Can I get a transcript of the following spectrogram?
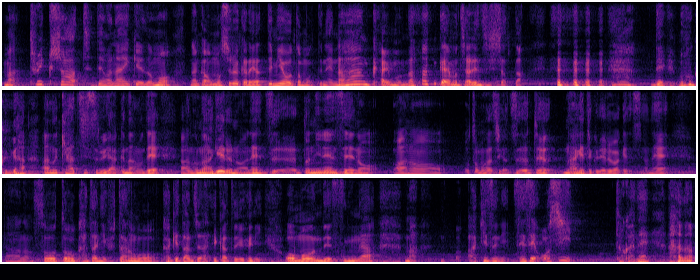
まあトリックショットではないけれどもなんか面白いからやってみようと思ってね何回も何回もチャレンジしちゃった。で僕があのキャッチする役なのであの投げるのはねずっと2年生のあのお友達がずっと投げてくれるわけですよね。あの相当肩に負担をかけたんじゃないかというふうに思うんですが、まあ、飽きずに「先生惜しい!」とかねあの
